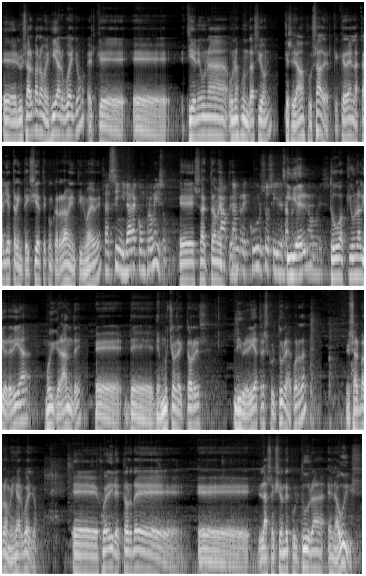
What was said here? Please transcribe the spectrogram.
Eh, Luis Álvaro Mejía Argüello, el que eh, tiene una, una fundación que se llama Fusader, que queda en la calle 37 con carrera 29. O sea, similar a Compromiso. Exactamente. Captan recursos y desarrollan Y él labores. tuvo aquí una librería muy grande eh, de, de muchos lectores, librería Tres Culturas, ¿se acuerda? Luis Álvaro Mejía Argüello. Eh, fue director de eh, la sección de cultura en la UIS.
